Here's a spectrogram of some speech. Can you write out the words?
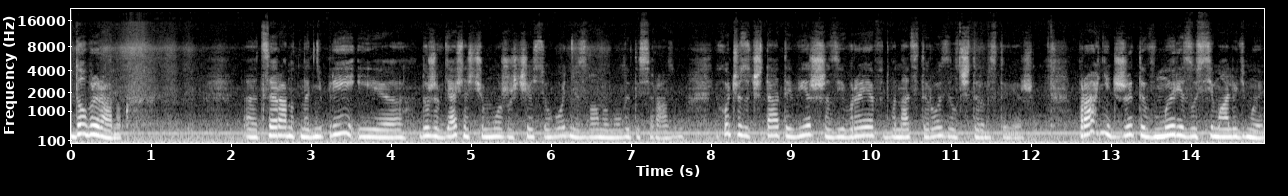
Добрий ранок. Е, Це ранок на Дніпрі, і е, дуже вдячна, що можу ще сьогодні з вами молитися разом. Хочу зачитати вірш з Євреїв, 12 розділ, 14 вірш. Прагніть жити в мирі з усіма людьми,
